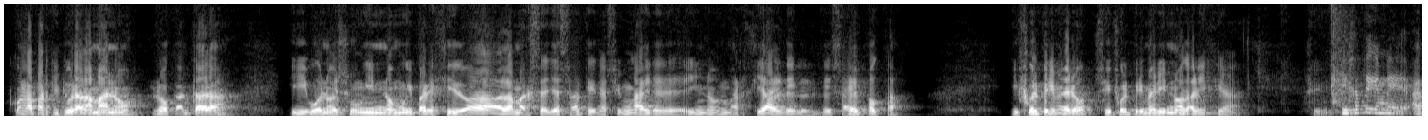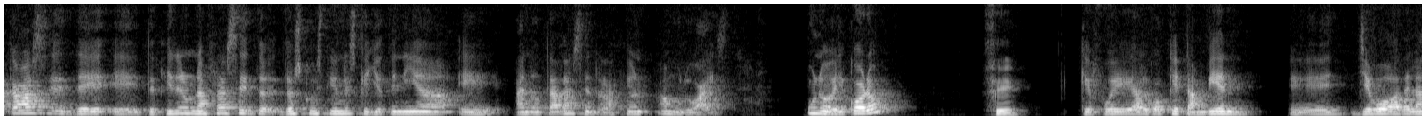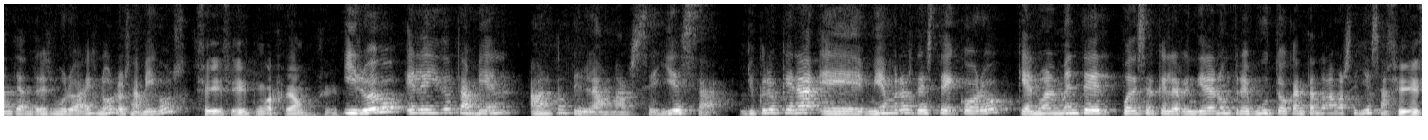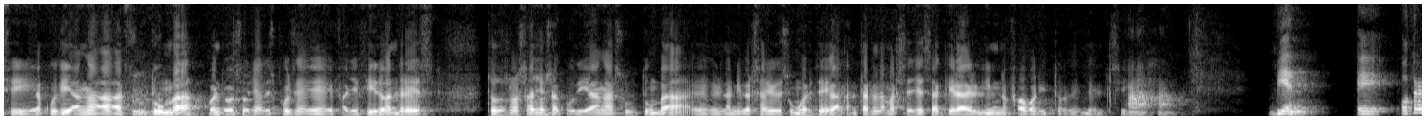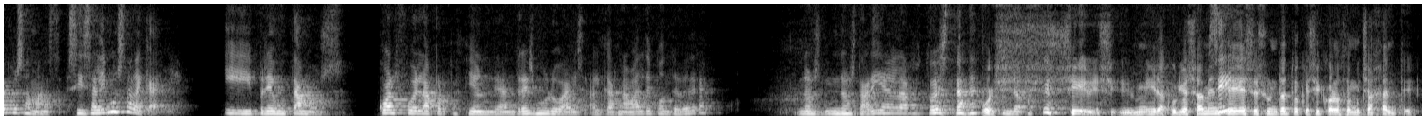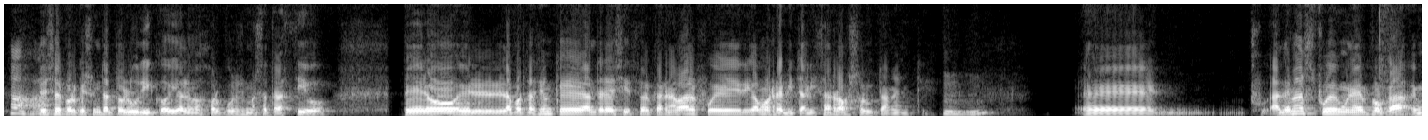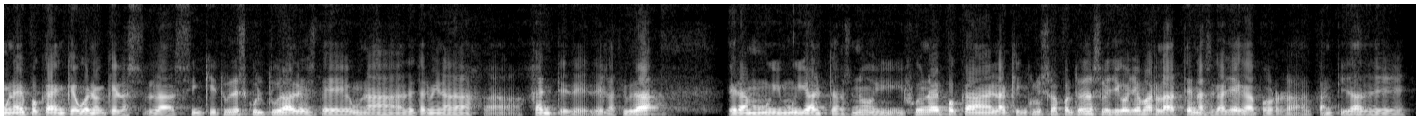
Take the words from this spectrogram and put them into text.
con la partitura en la mano, lo cantara. Y bueno, es un himno muy parecido a la marsellesa, tiene así un aire de himno marcial de, esa época. Y fue el primero, sí, fue el primer himno a Galicia. Sí. Fíjate que me acabas eh, de eh, decir en una frase do- dos cuestiones que yo tenía eh, anotadas en relación a Muruáis. Uno, el coro, Sí, que fue algo que también eh, llevó adelante Andrés Muruáis, ¿no? Los amigos. sí, sí, un orfeón, sí. Y luego he leído también algo de la marsellesa. Yo creo que eran miembros de este coro que anualmente puede ser que le rindieran un tributo cantando la marsellesa. Sí, sí, acudían a su tumba, cuando eso ya después de fallecido Andrés, todos los años acudían a su tumba, eh, el aniversario de su muerte, a cantar la marsellesa, que era el himno favorito de, de él, sí. Ajá. Bien, eh, otra cosa más. Si salimos a la calle y preguntamos cuál fue la aportación de Andrés Muruáis al Carnaval de Pontevedra, ¿nos, nos darían la respuesta? Pues no. sí, sí, mira, curiosamente ¿Sí? ese es un dato que sí conoce mucha gente. Ajá. Debe ser porque es un dato lúdico y a lo mejor pues es más atractivo. Pero el- la aportación que Andrés hizo al carnaval fue, digamos, revitalizarlo absolutamente. Eh, además fue en una época, en una época en que bueno, en que las, las inquietudes culturales de una determinada gente de, de la ciudad eran muy muy altas, ¿no? Y fue una época en la que incluso a Pontevedra se le llegó a llamar la Atenas gallega por la cantidad de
